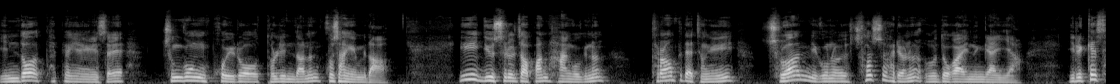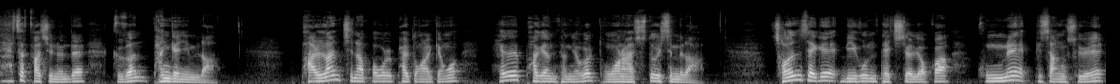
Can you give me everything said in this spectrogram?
인도 태평양에서의 중공 포위로 돌린다는 구상입니다. 이 뉴스를 접한 한국인은 트럼프 대통령이 주한미군을 철수하려는 의도가 있는 게 아니냐 이렇게 해석할 수 있는데 그건 반견입니다. 반란 진압법을 발동할 경우 해외 파견 병력을 동원할 수도 있습니다. 전 세계 미군 배치 전력과 국내 비상 수요에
